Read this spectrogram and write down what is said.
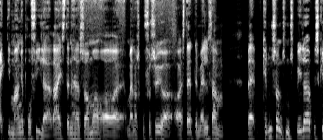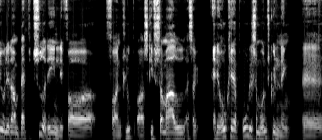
rigtig mange profiler er rejst den her sommer, og øh, man har skulle forsøge at erstatte dem alle sammen. Hvad, kan du sådan som spiller beskrive lidt om, hvad betyder det egentlig for, for en klub at skifte så meget ud? Altså, er det okay at bruge det som undskyldning, øh,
